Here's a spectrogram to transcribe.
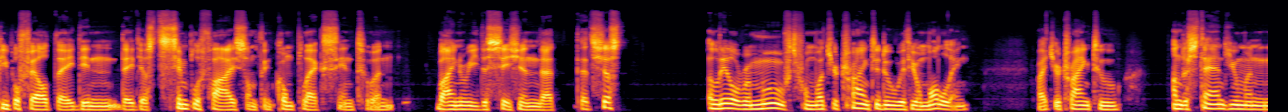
people felt they didn't they just simplify something complex into a binary decision that that's just a little removed from what you're trying to do with your modeling right you're trying to understand human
